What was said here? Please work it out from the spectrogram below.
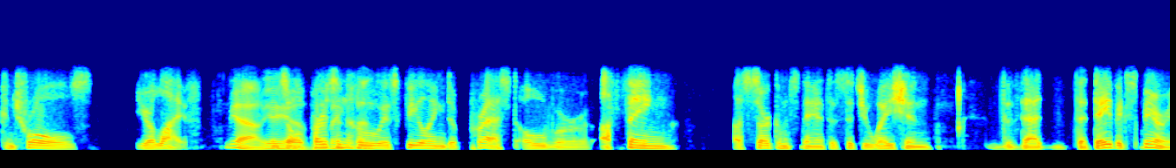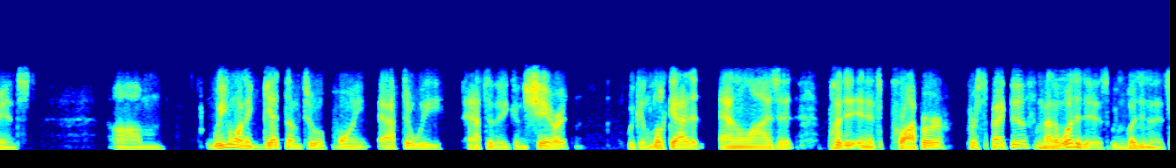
controls your life. yeah, yeah, and yeah. so a that person who is feeling depressed over a thing, a circumstance, a situation th- that that they've experienced, um, we want to get them to a point after we after they can share it, we can look at it, analyze it, put it in its proper perspective, no matter what Mhm. it is. We put it in Mhm. its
